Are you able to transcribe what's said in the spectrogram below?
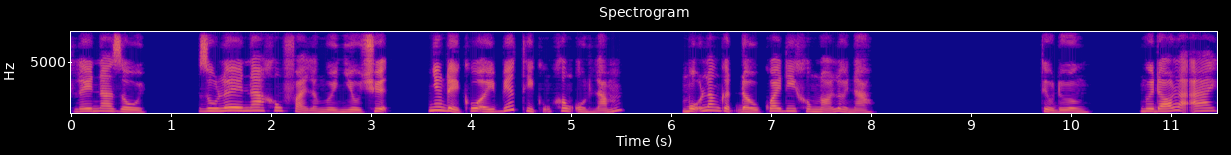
Lena rồi. Dù Lena không phải là người nhiều chuyện, nhưng để cô ấy biết thì cũng không ổn lắm. Mộ lăng gật đầu quay đi không nói lời nào. Tiểu đường, người đó là ai?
